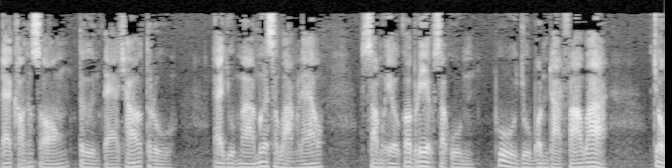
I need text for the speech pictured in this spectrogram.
และเขาทั้งสองตื่นแต่เช้าตรู่และอยู่มาเมื่อสว่างแล้วซามูเอลก็เรียกซาอูลผู้อยู่บนดาดฟ้าว่า จง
